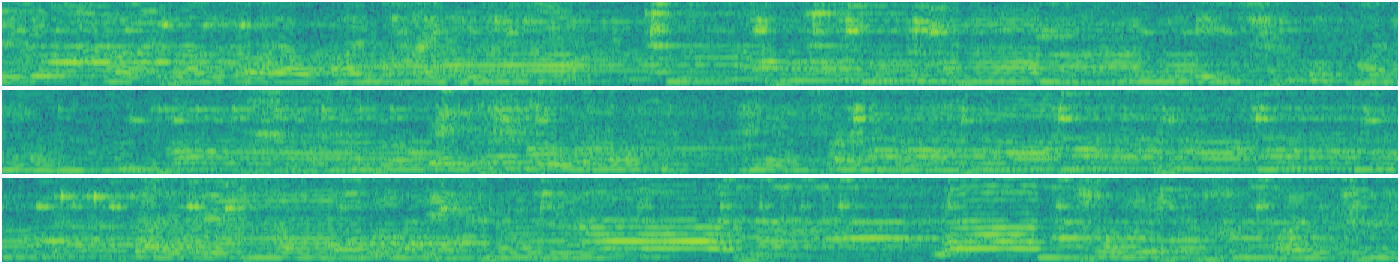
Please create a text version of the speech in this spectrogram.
รยศหักหลังต่อเราขวัญชัยคนนี้มันมีชื่อขวัญเมืองเป็นแค่ตัวรบแห่งสันบุรีการกระทางของมันในครั้งนี้ทำให้ข้าขวัญชัย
